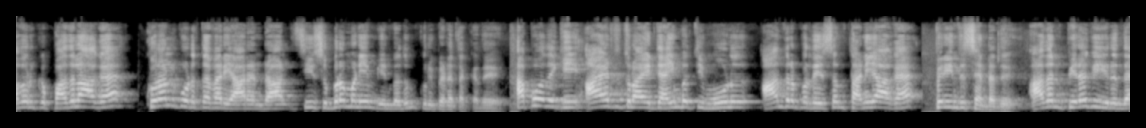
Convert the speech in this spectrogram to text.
அவருக்கு பதிலாக குரல் கொடுத்தவர் யார் என்றால் சி. சுப்பிரமணியம் என்பதும் குறிப்பிடத்தக்கது. அப்போதைக்கு ஆயிரத்தி தொள்ளாயிரத்தி ஐம்பத்தி மூணு ஆந்திர பிரதேசம் தனியாக பிரிந்து சென்றது. அதன் பிறகு இருந்த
